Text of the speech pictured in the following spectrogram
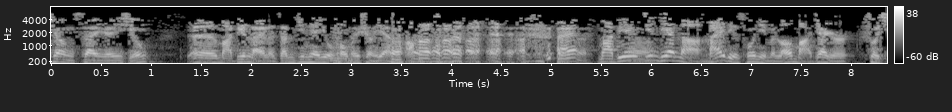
锵三人行，呃，马斌来了，咱们今天又豪门盛宴了啊！哎，马斌，今天呢还得从你们老马家人说起。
